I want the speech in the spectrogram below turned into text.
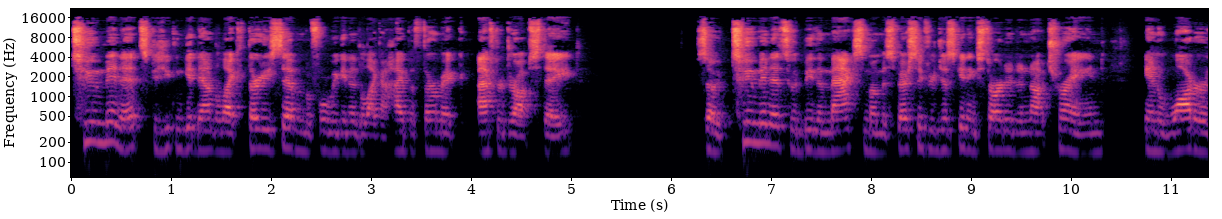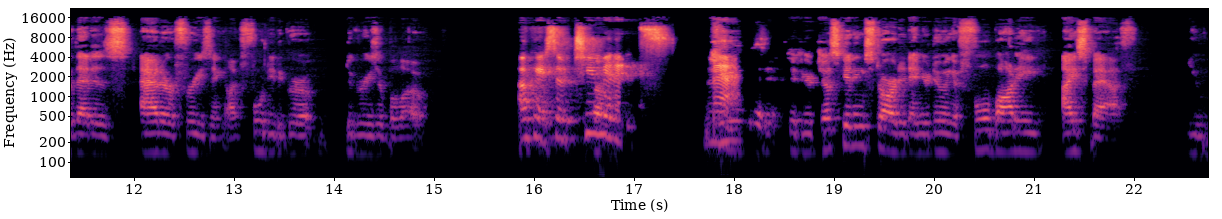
two minutes because you can get down to like 37 before we get into like a hypothermic after drop state. So two minutes would be the maximum, especially if you're just getting started and not trained in water that is at or freezing, like 40 degree, degrees or below. Okay, so two so minutes max. Two minutes. If you're just getting started and you're doing a full body ice bath, you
